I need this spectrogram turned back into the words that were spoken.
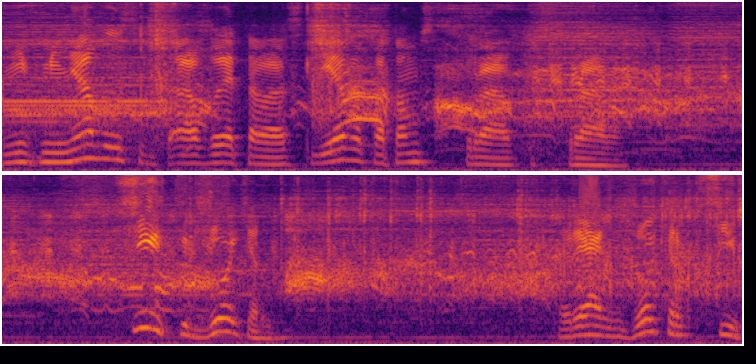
Не в меня высадит, а в этого слева, потом справа. справа. Псих ты, Джокер! Реально, Джокер псих.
